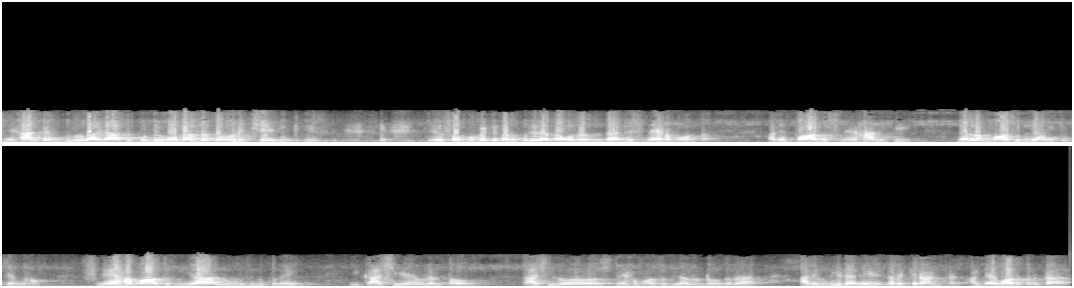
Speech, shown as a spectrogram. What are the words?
స్నేహ అంటే బ్లూ లాగా అతుకుంది వదలదు కౌండి చేతికి సబ్బు పెట్టి కడుపుది దాకా వదలదు. దాన్ని స్నేహము అంట అది పాలు స్నేహానికి. బెల్లం మాధుర్యానికి చిహ్నం. స్నేహ మాధుర్యాలు వదులుకుని ఈ కాశీ ఏమి వెళ్తావు. కాశీలో స్నేహ మాధుర్యాలు ఉండవు కదా అని వీడని వెనక్కి రా అంటాడు. అంటే వాడు కనుక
